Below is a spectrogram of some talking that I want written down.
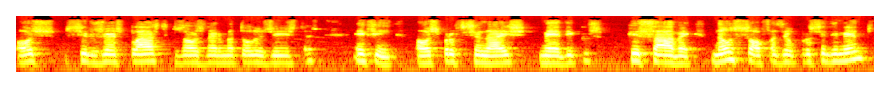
aos cirurgiões plásticos, aos dermatologistas, enfim, aos profissionais médicos que sabem não só fazer o procedimento,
